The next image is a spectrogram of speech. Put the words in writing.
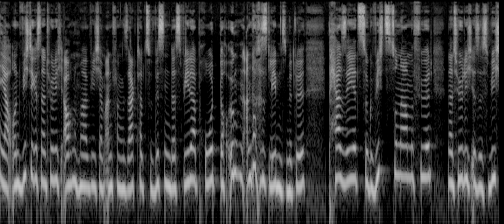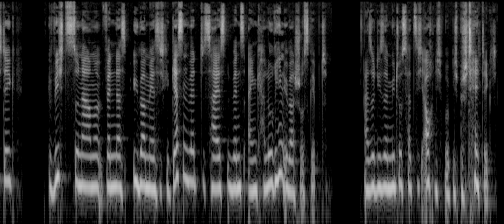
Ja, und wichtig ist natürlich auch nochmal, wie ich am Anfang gesagt habe, zu wissen, dass weder Brot noch irgendein anderes Lebensmittel per se jetzt zur Gewichtszunahme führt. Natürlich ist es wichtig, Gewichtszunahme, wenn das übermäßig gegessen wird, das heißt, wenn es einen Kalorienüberschuss gibt. Also dieser Mythos hat sich auch nicht wirklich bestätigt.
